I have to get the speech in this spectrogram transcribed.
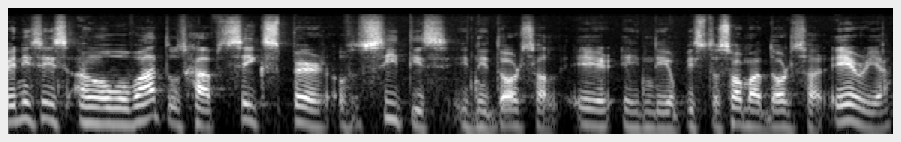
Phoenicis and ovobatus have six pairs of setae in the dorsal air, in the opisthosoma dorsal area,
